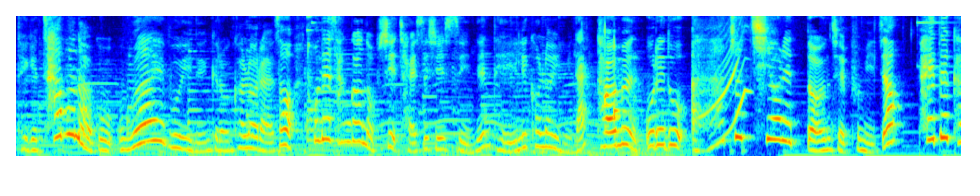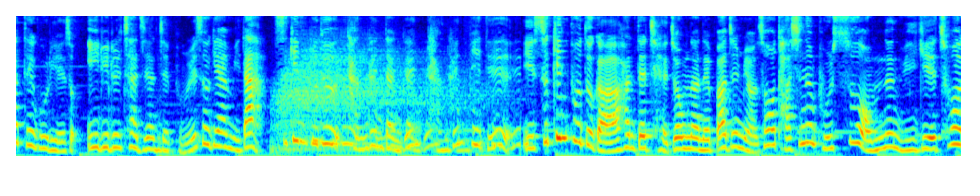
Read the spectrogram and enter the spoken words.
되게 차분하고 우아해 보이는 그런 컬러라서 톤에 상관없이 잘 쓰실 수 있는 daily 컬러입니다. 다음은 올해도 아주 치열했던 제품이죠. 패드 카테고리에서 1위를 차지한 제품을 소개합니다. 스킨푸드 당근당근 당근 패드. 이 스킨푸드가 한때 재정난에 빠지면서 다시는 볼 수 없는 위기에 처하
